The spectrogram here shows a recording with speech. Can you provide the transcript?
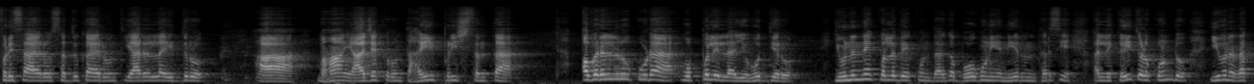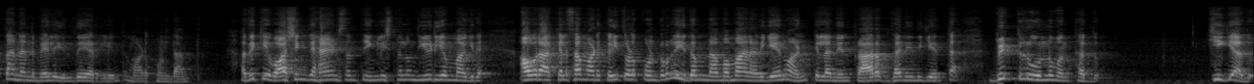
ಫರಿಸಾಯರು, ಸದ್ದುಕಾಯರು ಅಂತ ಯಾರೆಲ್ಲ ಇದ್ದರು ಆ ಮಹಾಯಾಜಕರು ಅಂತ, ಹೈ ಪ್ರೀಸ್ಟ್ ಅಂತ, ಅವರೆಲ್ಲರೂ ಕೂಡ ಒಪ್ಪಲಿಲ್ಲ ಯಹೂದ್ಯರು. ಇವನನ್ನೇ ಕೊಲ್ಲಬೇಕು ಅಂದಾಗ ಬೋಗುಣಿಯ ನೀರನ್ನು ತರಿಸಿ ಅಲ್ಲಿ ಕೈ ತೊಳ್ಕೊಂಡು ಇವನ ರಕ್ತ ನನ್ನ ಮೇಲೆ ಇಲ್ಲದೇ ಇರಲಿ ಅಂತ ಮಾಡಿಕೊಂಡ ಅಂತ. ಅದಕ್ಕೆ ವಾಷಿಂಗ್ ದಿ ಹ್ಯಾಂಡ್ಸ್ ಅಂತ ಇಂಗ್ಲೀಷ್ನಲ್ಲಿ ಒಂದು ಇಡಿಯಮ್ ಆಗಿದೆ. ಅವರು ಆ ಕೆಲಸ ಮಾಡಿ ಕೈ ತೊಳ್ಕೊಂಡ್ರು ಇದಮ್ ನಮ್ಮಮ್ಮ ನನಗೇನು ಅಂಟಿಲ್ಲ ನಿನ್ನ ಪ್ರಾರಬ್ಧ ನಿನಗೆ ಅಂತ ಬಿಟ್ಟರು ಅನ್ನುವಂಥದ್ದು. ಹೀಗೆ ಅದು.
